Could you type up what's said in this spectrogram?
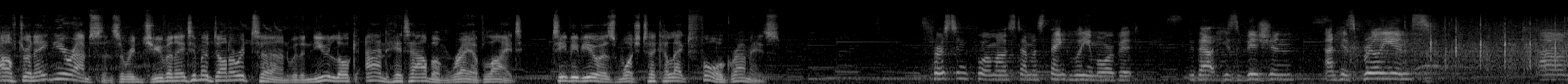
After an eight-year absence, a rejuvenated Madonna returned with a new look and hit album, Ray of Light. TV viewers watched her collect four Grammys. First and foremost, I must thank William Orbit. Without his vision and his brilliance, um,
